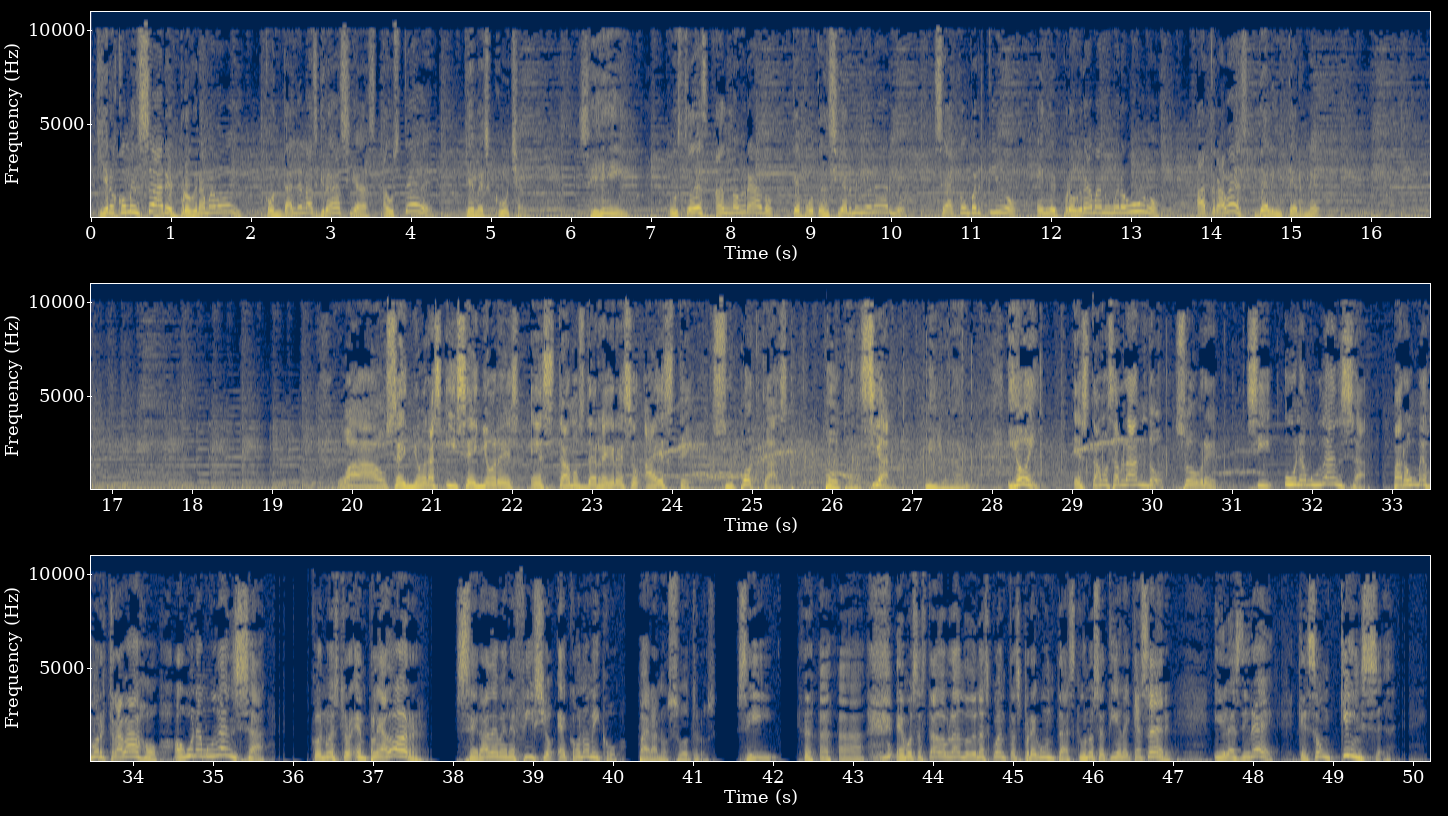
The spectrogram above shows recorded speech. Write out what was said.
Quiero comenzar el programa de hoy con darle las gracias a ustedes que me escuchan. Sí, ustedes han logrado que Potencial Millonario se ha convertido en el programa número uno a través del Internet. Wow, señoras y señores, estamos de regreso a este, su podcast, Potencial Millonario. Y hoy estamos hablando sobre si una mudanza para un mejor trabajo o una mudanza con nuestro empleador será de beneficio económico para nosotros. Sí, hemos estado hablando de unas cuantas preguntas que uno se tiene que hacer y les diré que son 15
